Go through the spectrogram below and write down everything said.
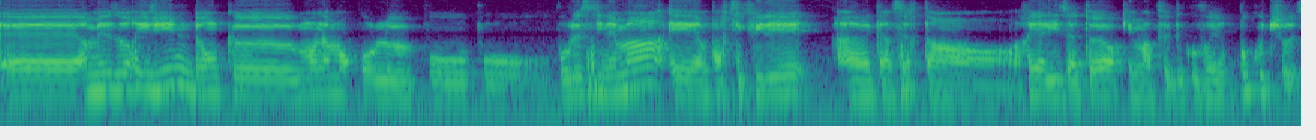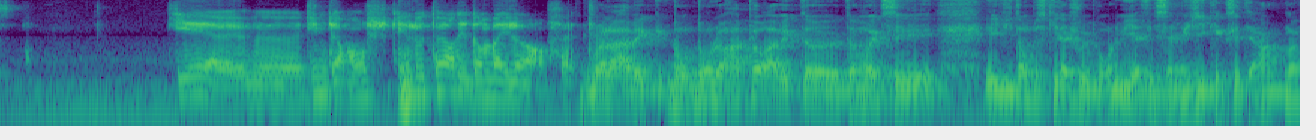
Euh, à mes origines, donc euh, mon amour pour le, pour, pour, le cinéma et en particulier avec un certain réalisateur qui m'a fait découvrir beaucoup de choses qui est euh, Jim Jarmusch, qui est mm. l'auteur des Don Baylor en fait. Voilà, avec, dont, dont le rapport avec Tom Waits est, évident puisqu'il a joué pour lui, a fait sa musique, etc. Ouais.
